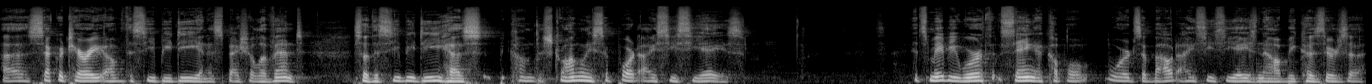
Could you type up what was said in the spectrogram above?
uh, secretary of the CBD in a special event so the CBD has become to strongly support ICCAs. It's maybe worth saying a couple words about ICCAs now because there's a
